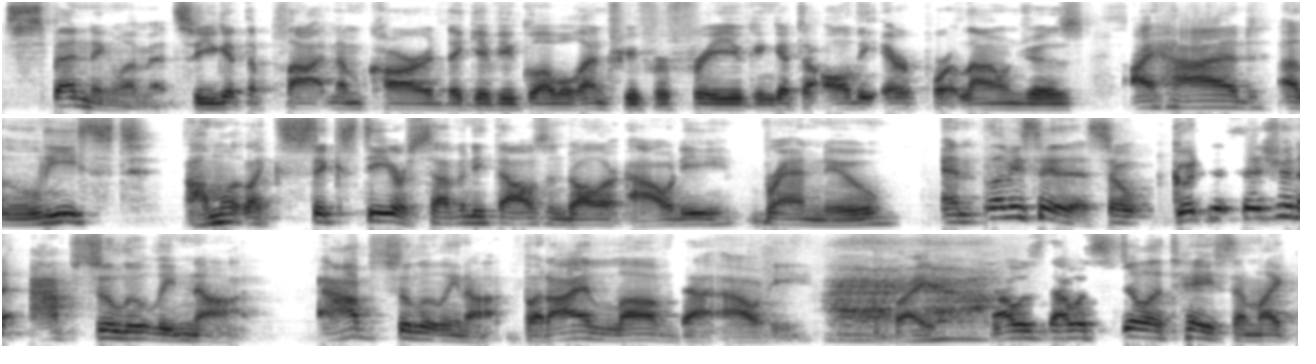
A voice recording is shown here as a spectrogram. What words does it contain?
spending limit so you get the platinum card they give you global entry for free you can get to all the airport lounges i had at least almost like 60 or 70 thousand dollar audi brand new and let me say this so good decision absolutely not absolutely not. But I love that Audi, right? That was that was still a taste. I'm like,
